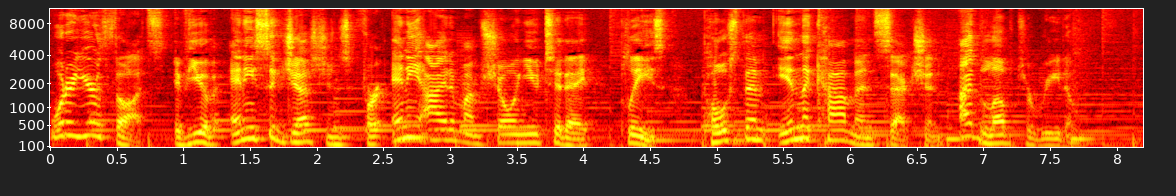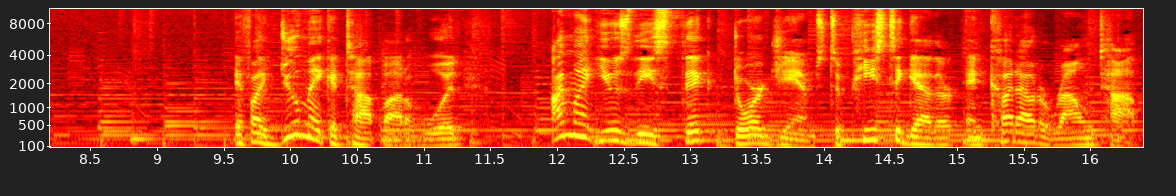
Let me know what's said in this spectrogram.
What are your thoughts? If you have any suggestions for any item I'm showing you today, please post them in the comments section. I'd love to read them. If I do make a top out of wood, I might use these thick door jambs to piece together and cut out a round top.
